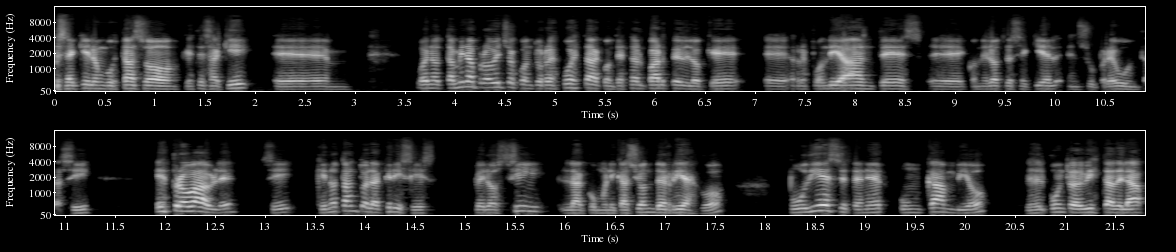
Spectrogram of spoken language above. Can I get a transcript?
Ezequiel, un gustazo que estés aquí. Eh, bueno, también aprovecho con tu respuesta a contestar parte de lo que eh, respondía antes eh, con el otro Ezequiel en su pregunta, ¿sí? Es probable, ¿sí? Que no tanto la crisis, pero sí la comunicación de riesgo pudiese tener un cambio desde el punto de vista de la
